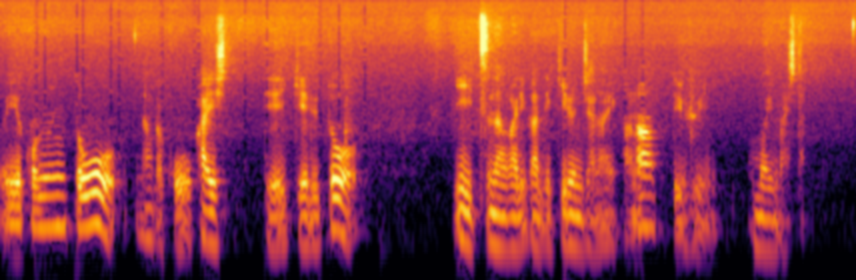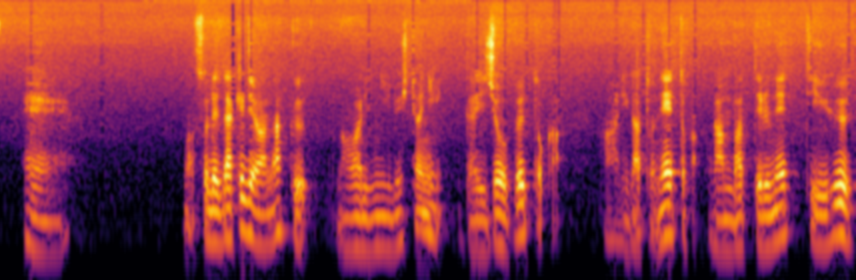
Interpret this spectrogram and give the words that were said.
そういうコメントをなんかこう返していけるといいつながりができるんじゃないかなっていうふうに思いました。えーまあ、それだけではなく周りにいる人に「大丈夫?」とか「ありがとね」とか「頑張ってるね」っていう、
